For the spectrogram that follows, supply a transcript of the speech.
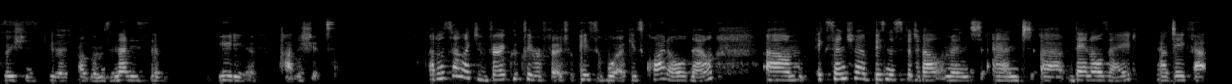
solutions to those problems. And that is the beauty of partnerships. I'd also like to very quickly refer to a piece of work, it's quite old now. Um, Accenture Business for Development and uh, then AusAid, now DFAT,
